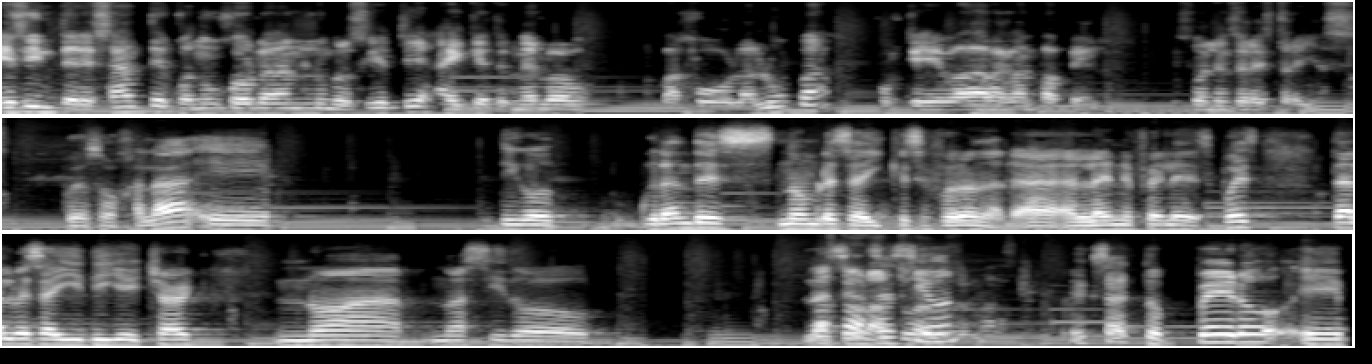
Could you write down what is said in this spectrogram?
es interesante cuando un jugador le dan el número 7, hay que tenerlo bajo la lupa porque va a dar gran papel. Suelen ser estrellas. Pues ojalá, eh, digo, grandes nombres ahí que se fueron a la, NFL después. Tal vez ahí DJ Shark no ha, no ha sido la sensación. Exacto, pero eh,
